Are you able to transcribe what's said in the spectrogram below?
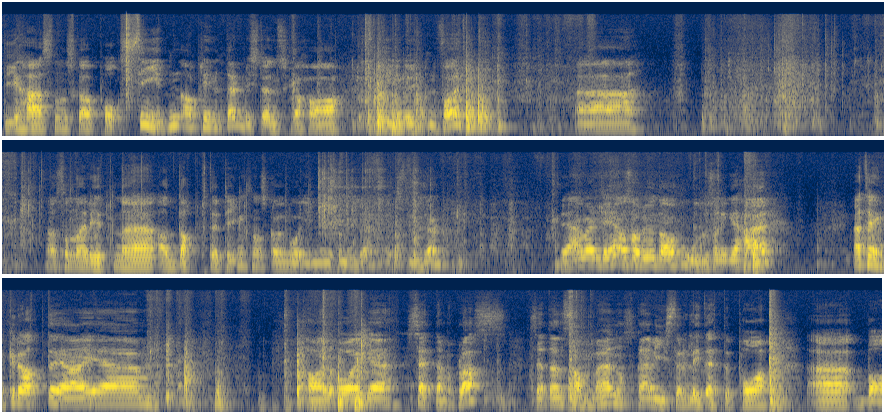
de her som skal på siden av printeren, hvis du ønsker å ha tingene utenfor. Er en sånn liten eh, adapterting som skal gå inn i hodet, ekstruderen. Det er vel det, og så har du da hodet som ligger her. Jeg tenker at jeg eh, tar og setter den på plass. Setter den sammen, og så skal jeg vise dere litt etterpå hva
